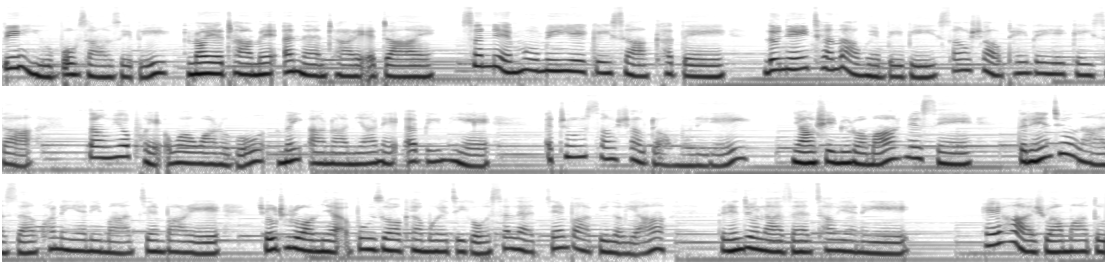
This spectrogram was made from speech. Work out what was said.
ပြည်ယူပို့ဆောင်စေပြီးအနော်ရထားမဲအနံထားတဲ့အတိုင်းစနစ်မှုမင်းရေးကိစ္စခတ်တဲ့ လူငိမ့်ချမ်းသာဝင်ပေးပြီးစောင့်ရှောက်ထိန်းသိမ်းရေးကိစ္စဆောင်ရွက်ဖွယ်အဝဝတို့ကိုအမိတ်အာဏာများနဲ့အပ်ပြီးနေအထူးစောင့်ရှောက်တော်မူလေတယ်။ညောင်ရွှေမျိုးတော်မှာနှစ်စဉ်သတင်းကြလာဇန်9ရက်နေ့မှာကျင်းပတဲ့ရုပ်ထုတော်မြတ်အပူဇော်ခံပွဲကြီးကိုဆက်လက်ကျင်းပပြုလုပ်ရာသတင်းကြလာဇန်6ရက်နေ့ဟဲဟာရွာမသူ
